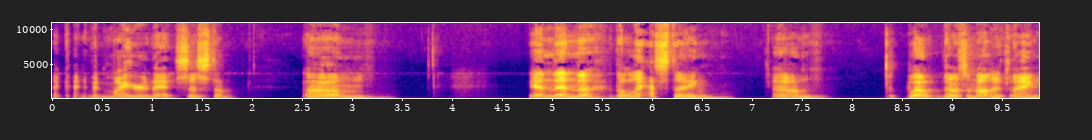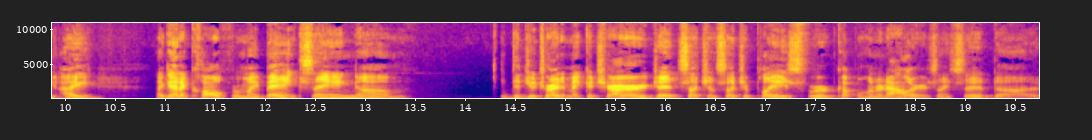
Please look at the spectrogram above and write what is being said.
I kind of admire that system. Um, and then the the last thing, um, well, there was another thing. I I got a call from my bank saying, um, "Did you try to make a charge at such and such a place for a couple hundred dollars?" I said, uh,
